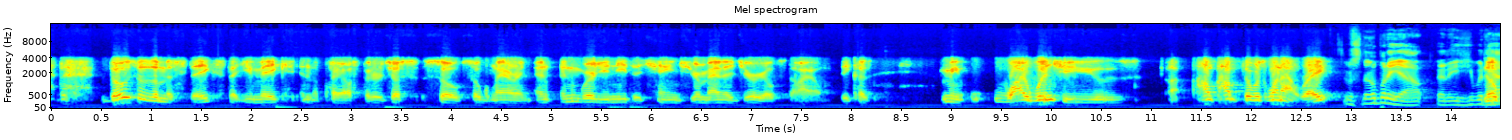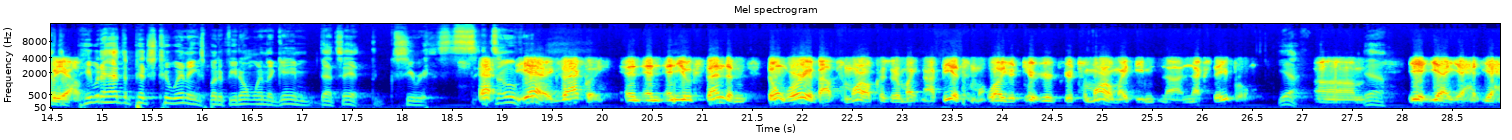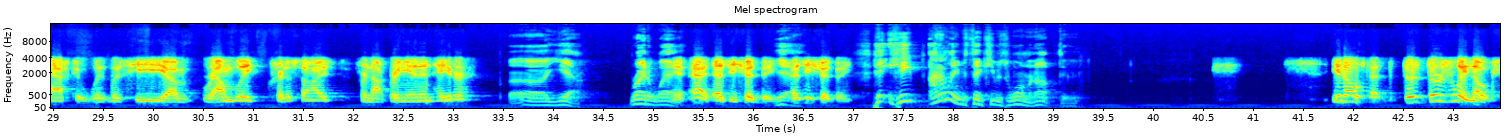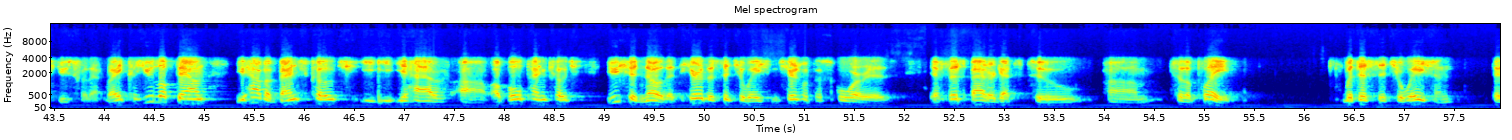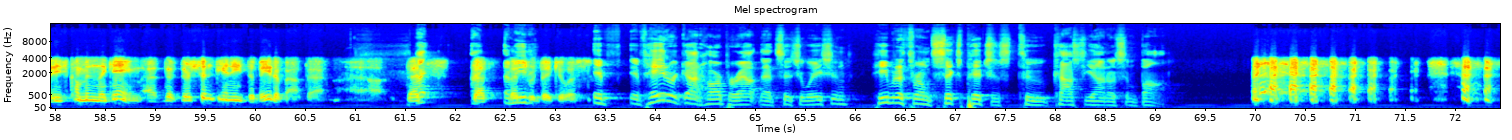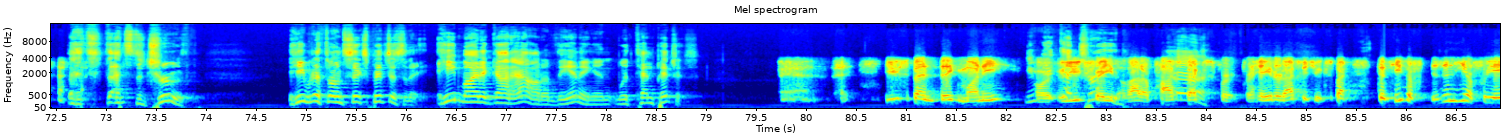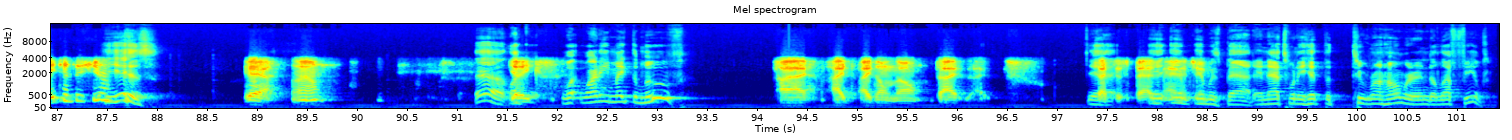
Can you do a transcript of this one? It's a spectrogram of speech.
those are the mistakes that you make in the playoffs that are just so so glaring, and, and where you need to change your managerial style. Because, I mean, why wouldn't you use uh, how, how, there was one out, right? There was nobody out, and he, he would nobody have to, out. He would have had to pitch two innings, but if you don't win the game, that's it. Series, it's over. Yeah, exactly. And and and you extend them. Don't worry about tomorrow because there might not be a tomorrow. Well, your your your tomorrow might be uh, next April. Yeah. Um, yeah. Yeah. Yeah. You you have to. Was, was he um, roundly criticized for not bringing in Hader? Uh, yeah. Right away. Yeah, as he should be. Yeah. As he should be. He, he I don't even think he was warming up, dude you know, there's, there's really no excuse for that, right? Because you look down, you have a bench coach, you, you have uh, a bullpen coach. You should know that here are the situations. Here's what the score is. If this batter gets to um, to the plate with this situation, that he's come in the game. Uh, th- there shouldn't be any debate about that. Uh, that's I- that's I that's mean- ridiculous. If if Hader got Harper out in that situation, he would have thrown six pitches to Castellanos and Bohm. That's that's the truth. He would have thrown six pitches today. He might have got out of the inning and with ten pitches. Man, you spend big money, You or that you trade. trade a lot of prospects Yeah. for for Hader. That's what you expect because he's a isn't he a free agent this year? He is. Yeah. Well, Yeah. Like, Yikes. wh- why do you make the move? I I I don't know. I, I, Yeah, That's just bad it, it, it was bad, and that's when he hit the two-run homer into left field.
